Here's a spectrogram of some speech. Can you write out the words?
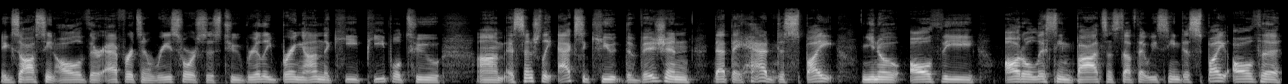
exhausting all of their efforts and resources to really bring on the key people to um, essentially execute the vision that they had, despite you know all the auto listing bots and stuff that we've seen, despite all the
